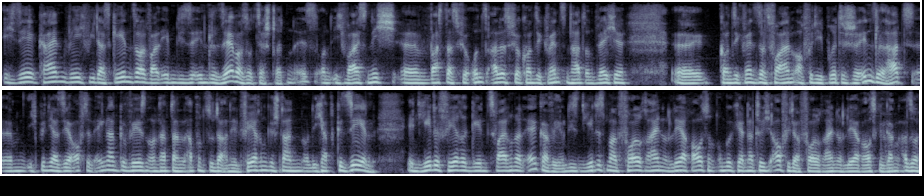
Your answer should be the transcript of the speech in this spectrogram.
ich sehe keinen Weg, wie das gehen soll, weil eben diese Insel selber so zerstritten ist und ich weiß nicht, äh, was das für uns alles für Konsequenzen hat und welche äh, Konsequenzen das vor allem auch für die britische Insel hat. Ähm, ich bin ja sehr oft in England gewesen und habe dann ab und zu da an den Fähren gestanden und ich habe gesehen, in jede Fähre gehen 200 LKW und die sind jedes Mal voll rein und leer raus und umgekehrt natürlich auch wieder voll rein und leer rausgegangen. Also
